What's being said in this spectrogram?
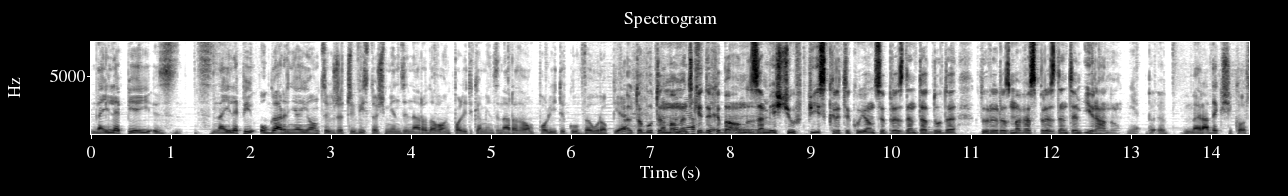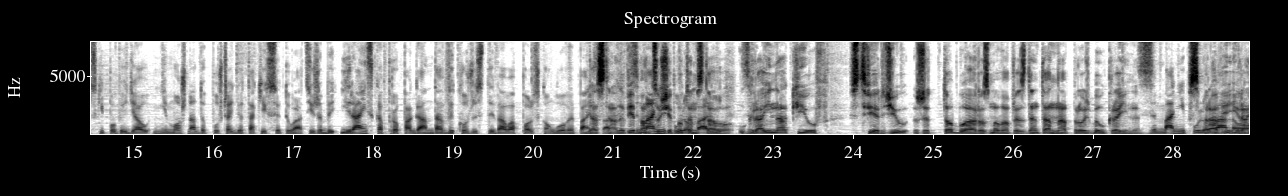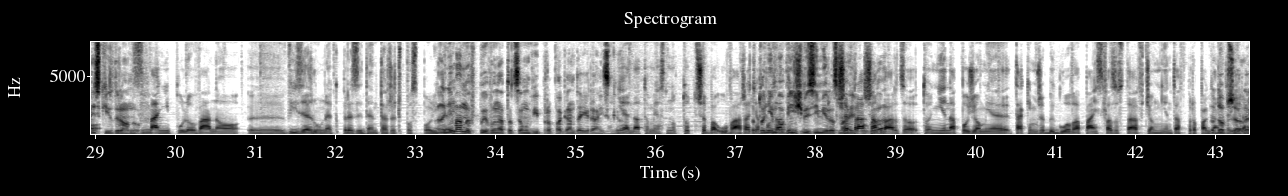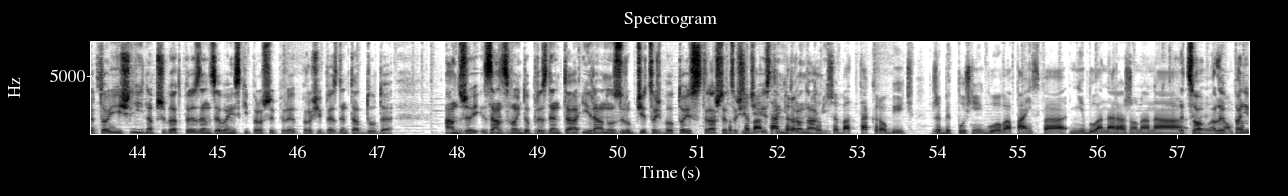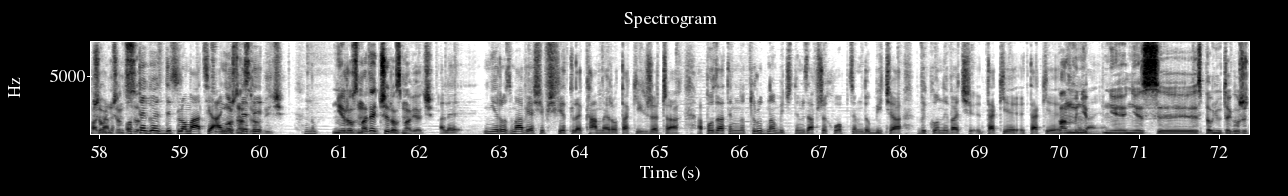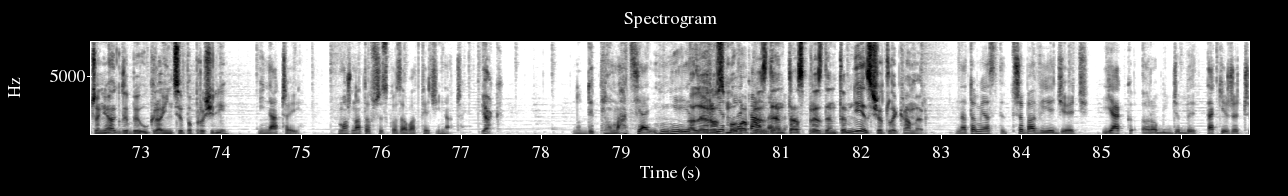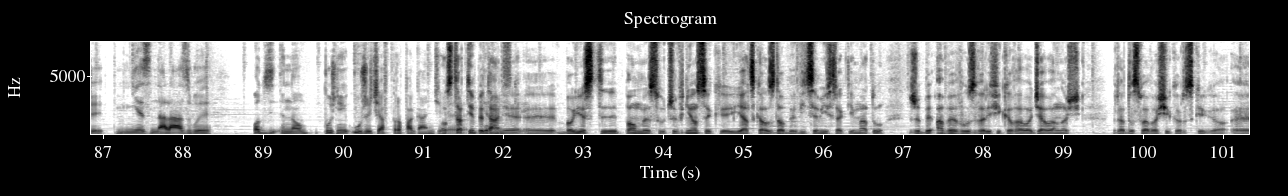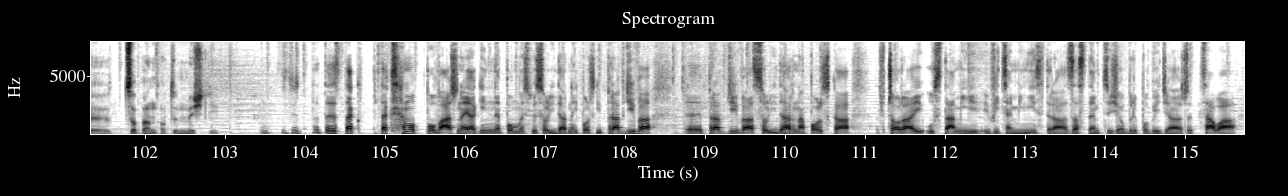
najlepiej, z, z najlepiej ogarniających rzeczywistość międzynarodową i politykę międzynarodową polityków w Europie. Ale to był ten Natomiast, moment, kiedy chyba e, on zamieścił wpis krytykujący prezydenta Dudę, który rozmawia z prezydentem Iranu. Nie, Radek Sikorski powiedział, nie można dopuszczać do takich sytuacji, żeby irańska propaganda wykorzystywała polską głowę państwa. Jasne, ale wie pan, co się potem Zmanipulowali- stało? Ukraina, Kijów stwierdził, że to była rozmowa prezydenta na prośbę Ukrainy. Zmanipulowano, W sprawie irańskich dronów. Zmanipulowano y, wizerunek prezydenta Rzeczpospolitej. Ale nie mamy wpływu na to, co mówi propaganda irańska. No nie, natomiast no, to trzeba uważać. No to nie mogliśmy tym, z nimi rozmawiać Przepraszam bardzo, to nie na poziomie takim, żeby głowa państwa została wciągnięta w No propagandę dobrze, ale irańską. to jeśli na przykład prezydent Zełęński prosi, pre, prosi prezydenta Dudę, Andrzej, zadzwoń do prezydenta Iranu, zróbcie coś, bo to jest straszne, to co się dzieje z tak, tymi to dronami. trzeba tak robić, żeby później głowa państwa nie była narażona na Ale co? e, Ale panie propagandę. przewodniczący, Od tego jest dyplomacja, Co a można niestety... zrobić? No, Nie rozmawiać czy rozmawiać? ale nie rozmawia się w świetle kamer o takich rzeczach, a poza tym no, trudno być tym zawsze chłopcem do bicia, wykonywać takie, takie Pan mnie nie, nie s- spełnił tego życzenia, gdyby Ukraińcy poprosili? Inaczej. Można to wszystko załatwiać inaczej. Jak? No dyplomacja nie jest Ale rozmowa kamer. prezydenta z prezydentem nie jest w świetle kamer. Natomiast trzeba wiedzieć, jak robić, żeby takie rzeczy nie znalazły od, no, później użycia w propagandzie. Ostatnie pytanie, irańskiej. y, bo jest y, pomysł czy wniosek Jacka Ozdoby, wiceministra klimatu, żeby ABW zweryfikowała działalność Radosława Sikorskiego. Y, Co pan o tym myśli? To, jest tak, tak samo poważne jak inne pomysły Solidarnej Polski. Prawdziwa, e, prawdziwa Solidarna Polska wczoraj ustami wiceministra, zastępcy Ziobry powiedziała, że cała,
